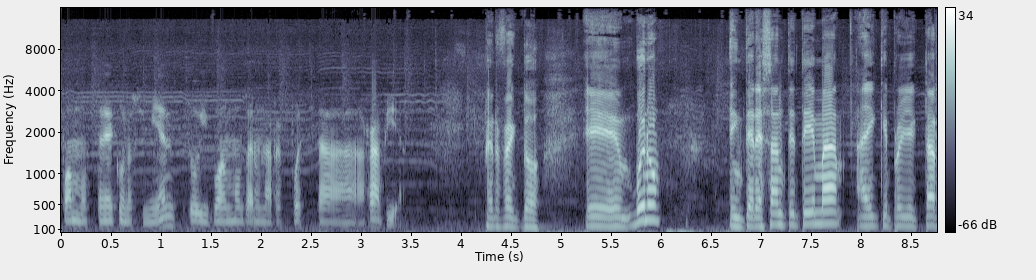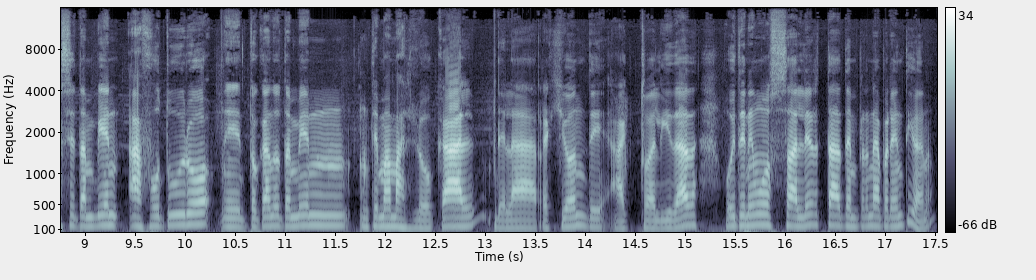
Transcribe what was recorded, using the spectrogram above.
podamos tener conocimiento y podamos dar una respuesta rápida. Perfecto. Eh, bueno, Interesante tema, hay que proyectarse también a futuro, eh, tocando también un tema más local de la región, de actualidad. Hoy tenemos alerta temprana preventiva, ¿no?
